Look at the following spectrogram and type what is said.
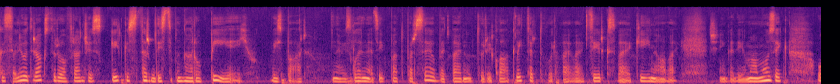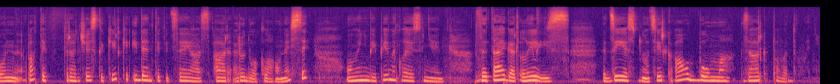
kas ļoti raksturo Frančiskas Kirkas starpdisciplināro pieeju vispār nevis glezniecība pati par sevi, bet vai nu, tur ir klāta literatūra, vai, vai cirks, vai kino, vai šī gadījumā muzika. Un pati Frančiska Kirke identificējās ar Rudo Klaunesi, un viņa bija piemeklējusi viņai The Tiger Lilies dziesmu no cirka albuma Zārka pavadoņi.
